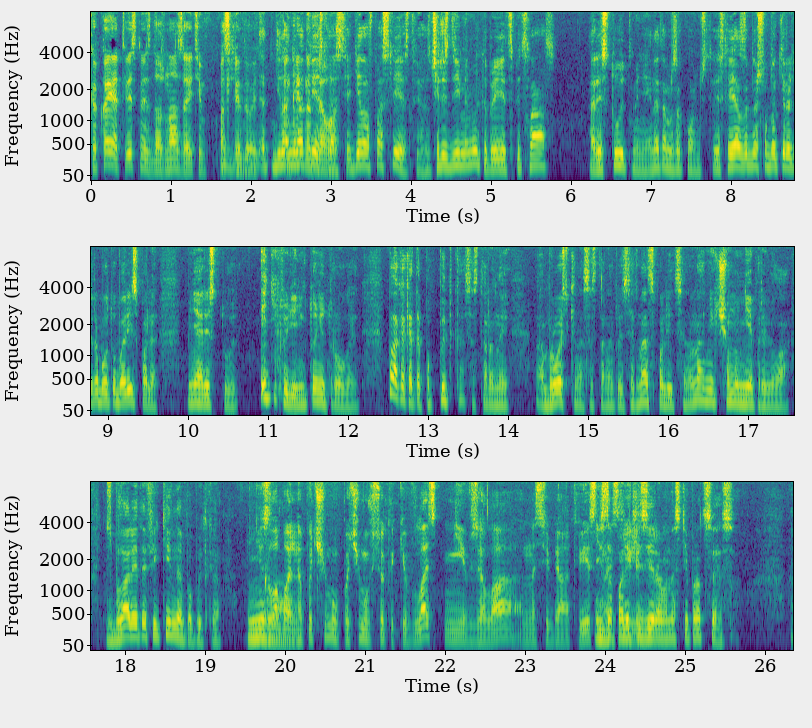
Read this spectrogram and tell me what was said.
какая ответственность должна за этим последовать? это дело не в Конкретно для вас. ответственности, дело в последствиях. Через две минуты приедет спецназ, арестует меня, и на этом закончится. Если я начну блокировать работу Борисполя, меня арестуют. Этих людей никто не трогает. Была какая-то попытка со стороны Аброськина, со стороны представителя полиции, но она ни к чему не привела. То есть была ли это эффективная попытка? Не Глобально, знаю. почему? Почему все-таки власть не взяла на себя ответственность? Из-за или- политизированности процесса. Э,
